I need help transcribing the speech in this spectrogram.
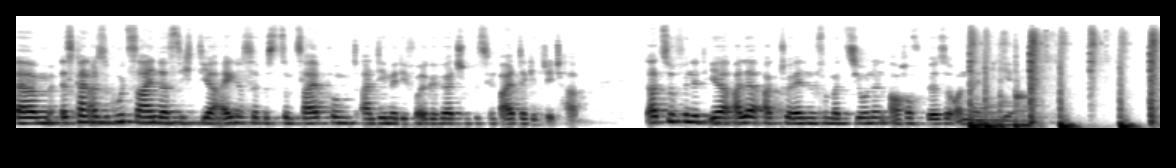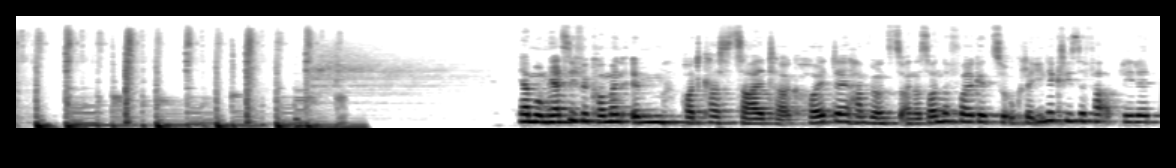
Ähm, es kann also gut sein, dass sich die Ereignisse bis zum Zeitpunkt, an dem ihr die Folge hört, schon ein bisschen weitergedreht haben. Dazu findet ihr alle aktuellen Informationen auch auf börseonline.de. Herr Mumm, herzlich willkommen im Podcast Zahltag. Heute haben wir uns zu einer Sonderfolge zur Ukraine-Krise verabredet.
